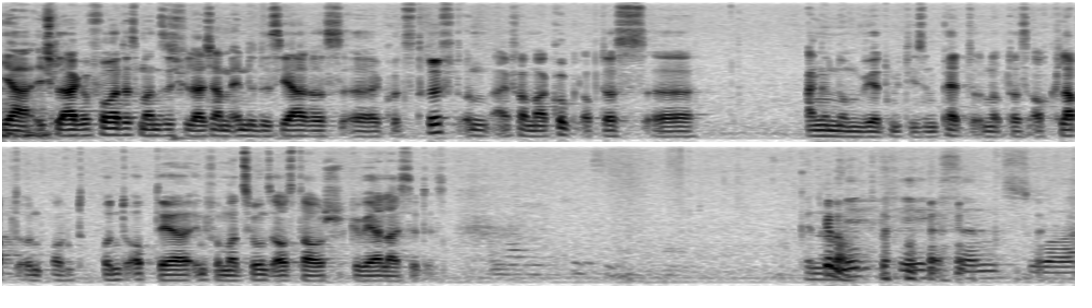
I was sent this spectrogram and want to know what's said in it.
ja, ich schlage vor, dass man sich vielleicht am Ende des Jahres äh, kurz trifft und einfach mal guckt, ob das äh, angenommen wird mit diesem Pad und ob das auch klappt und, und, und ob der Informationsaustausch gewährleistet ist. Genau. Mit Keksen zur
